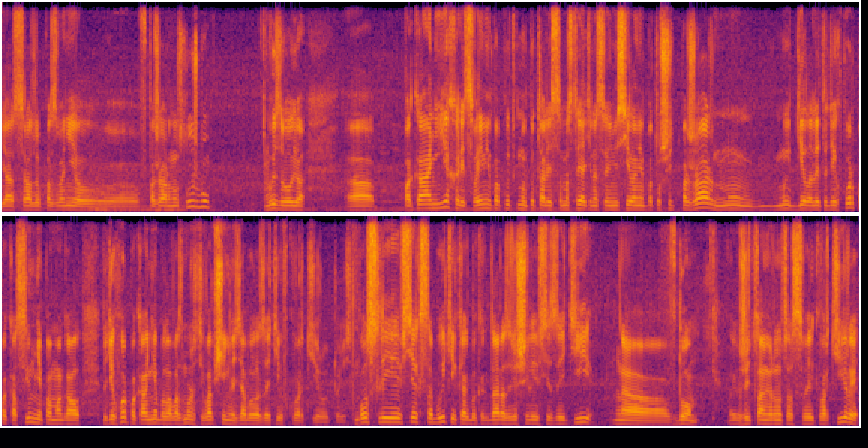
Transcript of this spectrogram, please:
Я сразу позвонил э, в пожарную службу, вызвал ее. А, Пока они ехали, своими попытками пытались самостоятельно, своими силами потушить пожар. Ну, мы делали это до тех пор, пока сын мне помогал, до тех пор, пока не было возможности, вообще нельзя было зайти в квартиру. То есть после всех событий, как бы, когда разрешили все зайти э, в дом, жильцам вернуться в свои квартиры,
